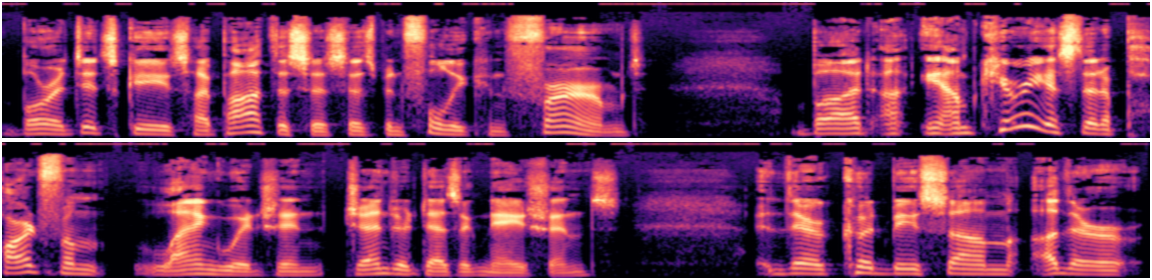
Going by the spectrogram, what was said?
Boroditsky's hypothesis has been fully confirmed. But uh, I'm curious that apart from language and gender designations, there could be some other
